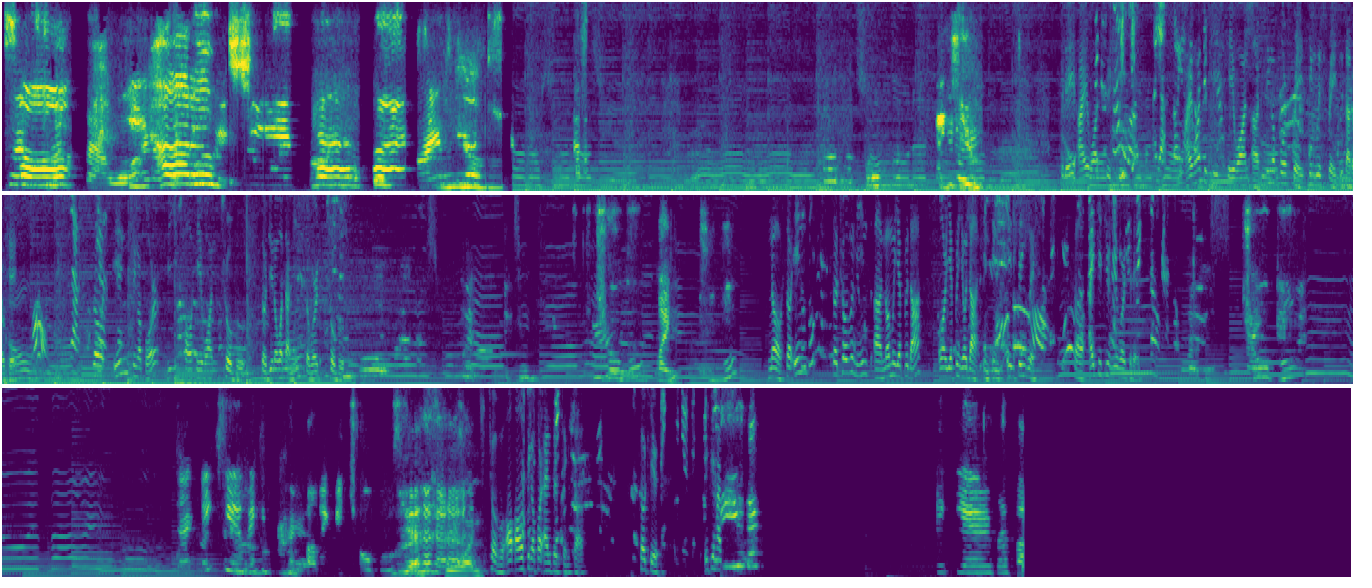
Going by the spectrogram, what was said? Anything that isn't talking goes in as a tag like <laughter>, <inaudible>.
stop that one. I How gotta do do it. we yeah, but I'm here. Thank you. Chobu? Like Fubu? Chobu? Thank you. Thank you calling me Chobu. Yes, he <laughs> wants. Take care. Bye bye.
